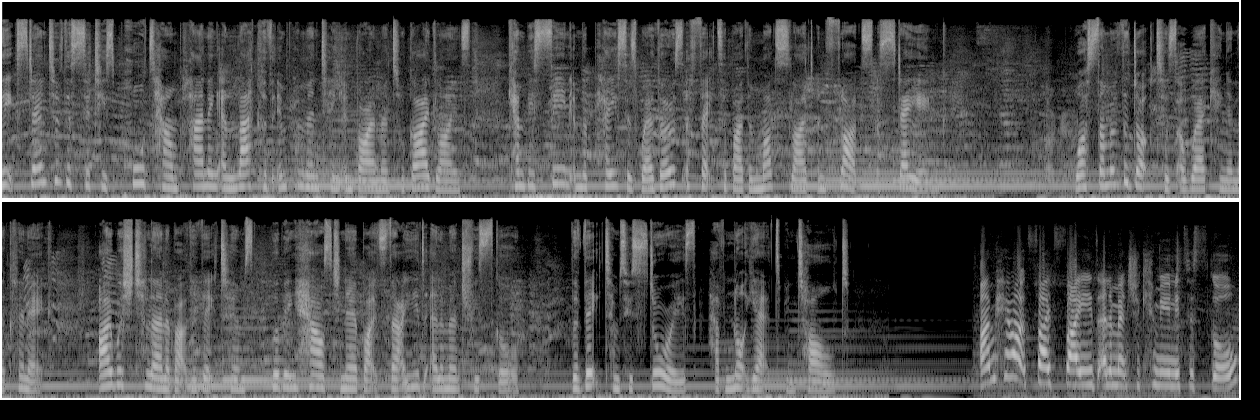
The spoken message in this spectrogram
The extent of the city's poor town planning and lack of implementing environmental guidelines can be seen in the places where those affected by the mudslide and floods are staying. While some of the doctors are working in the clinic, I wish to learn about the victims who are being housed nearby Said Elementary School, the victims whose stories have not yet been told. I'm here outside Said Elementary Community School,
